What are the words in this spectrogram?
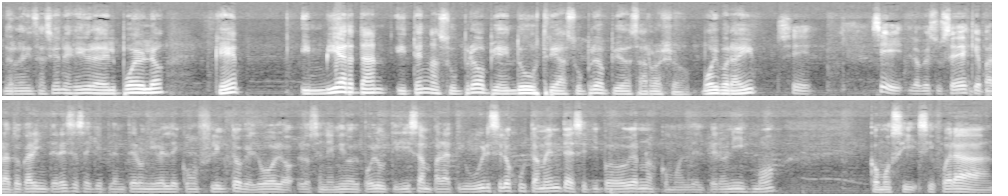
de organizaciones libres del pueblo, que inviertan y tengan su propia industria, su propio desarrollo. ¿Voy por ahí? Sí. Sí, lo que sucede es que para tocar intereses hay que plantear un nivel de conflicto que luego los enemigos del pueblo utilizan para atribuírselo justamente a ese tipo de gobiernos como el del peronismo, como si, si fuera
